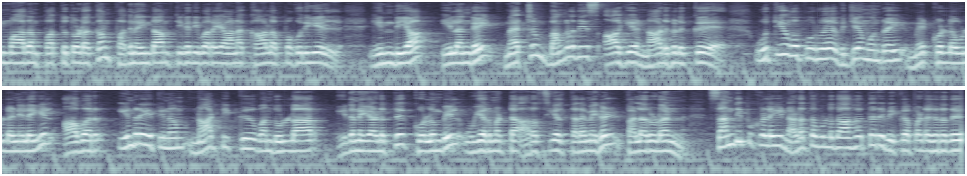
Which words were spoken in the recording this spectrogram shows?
இம்மாதம் பத்து தொடக்கம் பதினைந்தாம் திகதி வரையான காலப்பகுதியில் இந்தியா இலங்கை மற்றும் பங்களாதேஷ் ஆகிய நாடுகளுக்கு உத்தியோகபூர்வ விஜயம் ஒன்றை மேற்கொள்ள உள்ள நிலையில் அவர் இன்றைய தினம் நாட்டிற்கு வந்துள்ளார். இதனை அடுத்து கொழும்பில் உயர்மட்ட அரசியல் தலைமைகள் பலருடன் சந்திப்புகளை நடத்தவுள்ளதாக தெரிவிக்கப்படுகிறது.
